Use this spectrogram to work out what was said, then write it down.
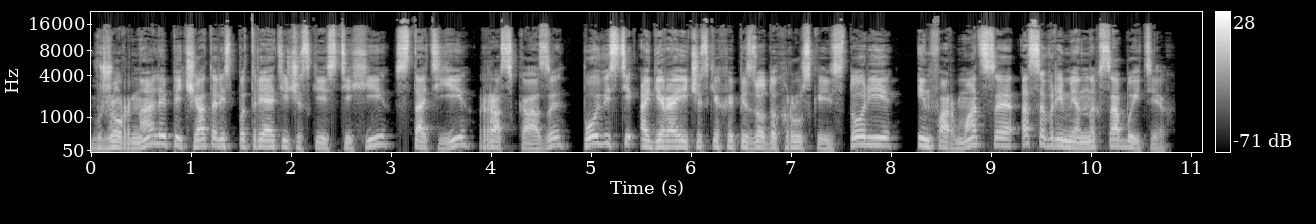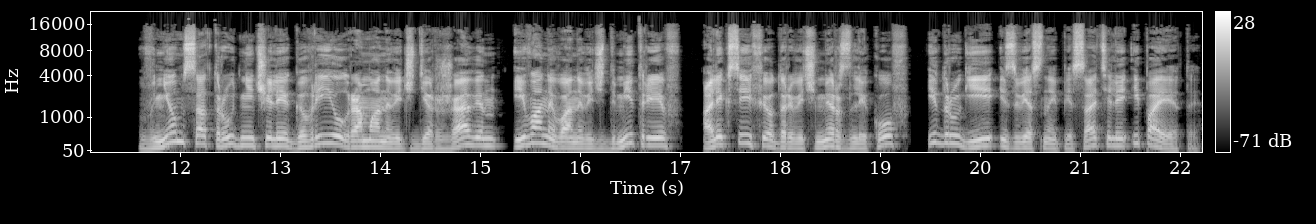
В журнале печатались патриотические стихи, статьи, рассказы, повести о героических эпизодах русской истории, информация о современных событиях. В нем сотрудничали Гавриил Романович Державин, Иван Иванович Дмитриев, Алексей Федорович Мерзляков и другие известные писатели и поэты.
